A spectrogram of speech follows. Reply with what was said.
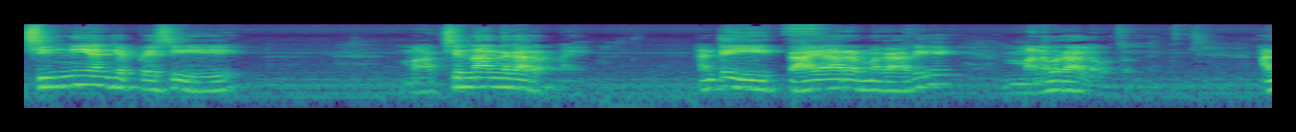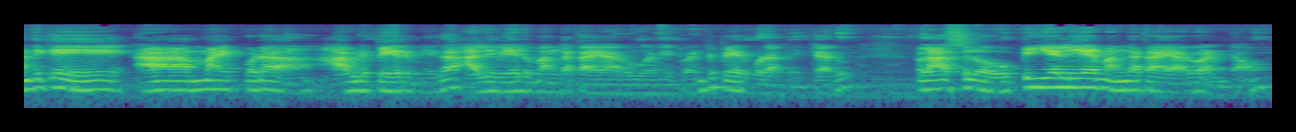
చిన్ని అని చెప్పేసి మా చిన్నాన్నగారు అమ్మాయి అంటే ఈ తాయారమ్మ గారి మనవరాలు అవుతుంది అందుకే ఆ అమ్మాయికి కూడా ఆవిడ పేరు మీద అలివేలు మంగ తయారు అనేటువంటి పేరు కూడా పెట్టారు. క్లాసులో పిఎల్ఏ మంగ తయారు అంటాం.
